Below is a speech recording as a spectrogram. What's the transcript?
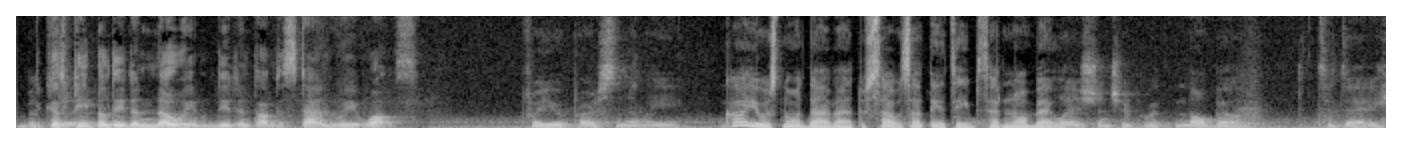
Because people didn't know him, didn't understand who he was. For you personally, Kā jūs nodēvētu savas attiecības ar Nobelu? relationship with Nobel today?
